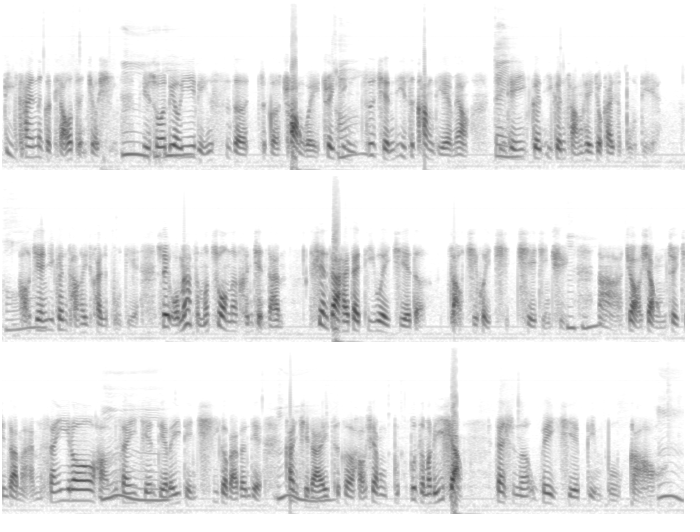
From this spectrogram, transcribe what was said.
避开那个调整就行。嗯，比如说六一零四的这个创维，最近之前一直抗跌有没有？今天一根一根长黑就开始补跌，好，今天一根长黑就开始补跌，所以我们要怎么做呢？很简单，现在还在低位接的。找机会切切进去，那就好像我们最近在买 M 三一喽，好，M 三一今天跌了一点七个百分点，看起来这个好像不不怎么理想，但是呢，位阶并不高。嗯。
